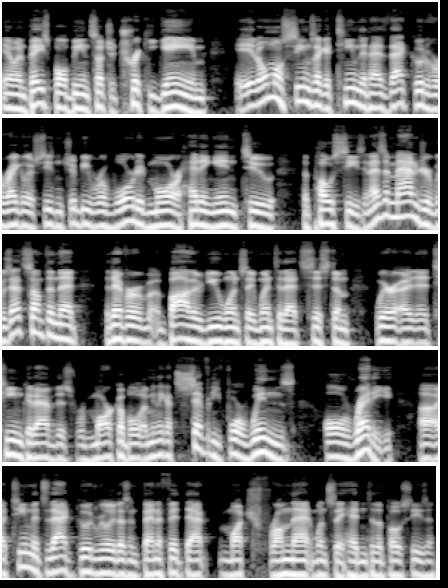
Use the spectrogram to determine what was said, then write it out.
you know in baseball being such a tricky game it almost seems like a team that has that good of a regular season should be rewarded more heading into the postseason. As a manager, was that something that, that ever bothered you once they went to that system where a, a team could have this remarkable? I mean, they got 74 wins already. Uh, a team that's that good really doesn't benefit that much from that once they head into the postseason.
